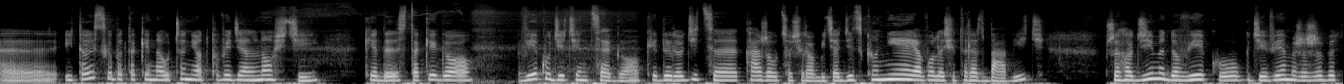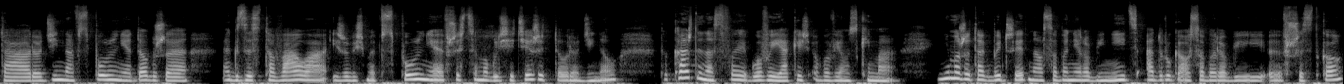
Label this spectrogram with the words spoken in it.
E, I to jest chyba takie nauczenie odpowiedzialności, kiedy z takiego wieku dziecięcego, kiedy rodzice każą coś robić, a dziecko nie, ja wolę się teraz bawić, przechodzimy do wieku, gdzie wiemy, że żeby ta rodzina wspólnie dobrze egzystowała i żebyśmy wspólnie wszyscy mogli się cieszyć tą rodziną, to każdy na swojej głowie jakieś obowiązki ma. Nie może tak być, że jedna osoba nie robi nic, a druga osoba robi y, wszystko,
